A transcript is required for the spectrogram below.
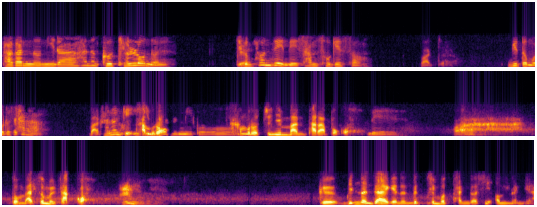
박았느니라 하는 그 결론을 지금 현재의 내삶 속에서 맞아요. 믿음으로 살아가는 맞아요. 게 참으로 삶이고. 참으로 주님만 바라보고 네. 와, 또 말씀을 잡고 네. 그 믿는 자에게는 넣지 못한 것이 없느니라.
